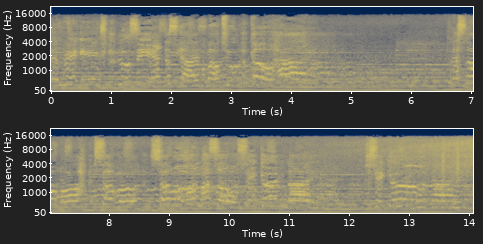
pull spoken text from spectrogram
and rings Lucy as the sky, is about to go high. There's no more sorrow, sorrow on my soul. Say goodnight, say goodnight.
